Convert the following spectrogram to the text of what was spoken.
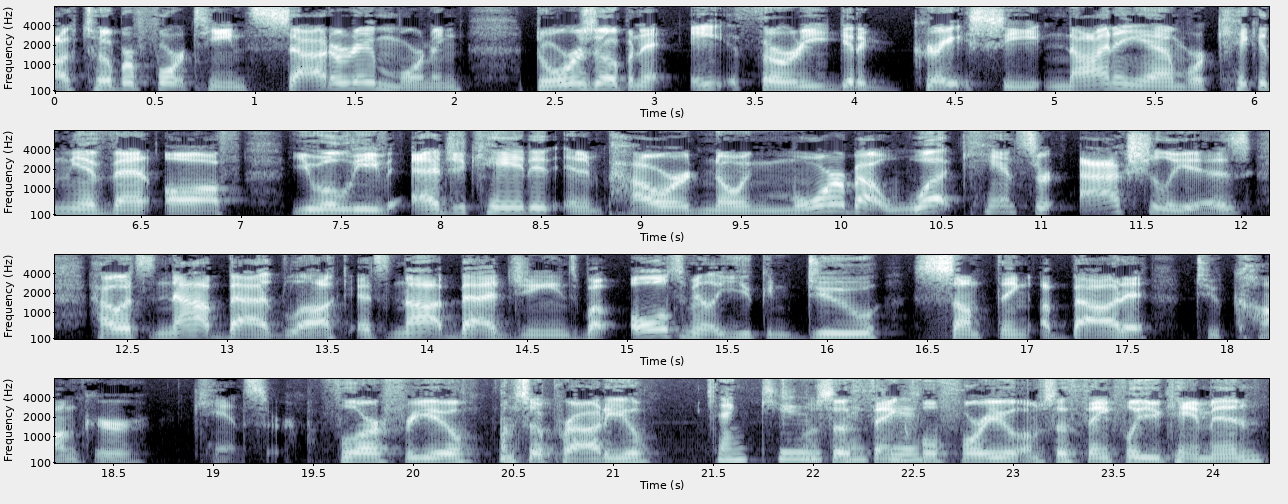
October 14th, Saturday morning. Doors open at 8:30. Get a great seat. 9 a.m. We're kicking the event off. You will leave educated and empowered, knowing more about what cancer actually is, how it's not bad luck, it's not bad genes, but ultimately you can do something about it to conquer cancer. Flora, for you, I'm so proud of you. Thank you. I'm so thank thankful you. for you. I'm so thankful you came in.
